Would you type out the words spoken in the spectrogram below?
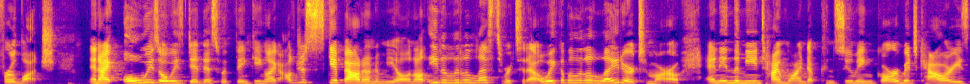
for lunch. And I always, always did this with thinking, like, I'll just skip out on a meal and I'll eat a little less for today. I'll wake up a little later tomorrow. And in the meantime, wind up consuming garbage calories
